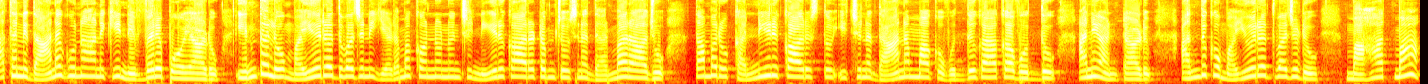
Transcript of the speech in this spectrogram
అతని దానగుణానికి నివ్వెరపోయాడు. ఇంతలో మయూరధ్వజుని ఎడమ కన్ను నుంచి నీరు కారటం చూసిన ధర్మరాజు తమరు కన్నీరు కారుస్తూ ఇచ్చిన దానం మాకు వద్దుగాక వద్దు అని అంటాడు. అందుకు మయూరధ్వజుడు మహాత్మా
